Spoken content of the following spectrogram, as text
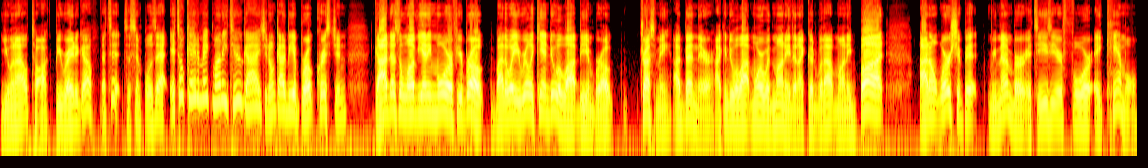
You and I will talk. Be ready to go. That's it. It's as simple as that. It's okay to make money too, guys. You don't got to be a broke Christian. God doesn't love you anymore if you're broke. By the way, you really can't do a lot being broke. Trust me, I've been there. I can do a lot more with money than I could without money, but I don't worship it. Remember, it's easier for a camel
